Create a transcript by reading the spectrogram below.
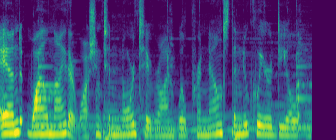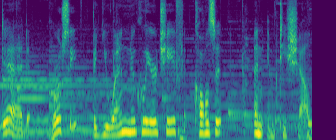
And while neither Washington nor Tehran will pronounce the nuclear deal dead, Grossi, the UN nuclear chief, calls it an empty shell.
